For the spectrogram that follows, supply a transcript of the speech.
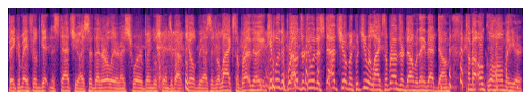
Baker Mayfield getting a statue. I said that earlier, and I swear Bengals fans about killed me. I said, "Relax, the Browns. I can't believe the Browns are doing a statue." I'm like, "Would you relax? The Browns are dumb, but they ain't that dumb." Talking about Oklahoma here.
